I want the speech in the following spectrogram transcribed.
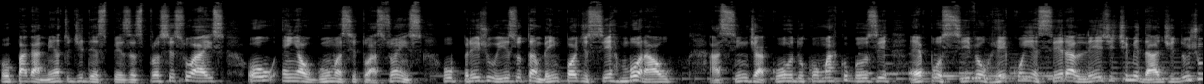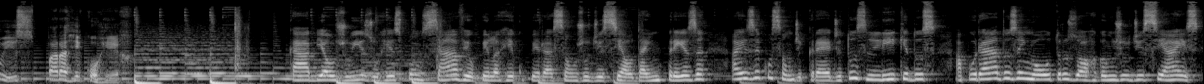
o pagamento de despesas processuais ou, em algumas situações, o prejuízo também pode ser moral. Assim, de acordo com Marco Buzzi, é possível reconhecer a legitimidade do juiz para recorrer. Cabe ao juízo responsável pela recuperação judicial da empresa a execução de créditos líquidos apurados em outros órgãos judiciais,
